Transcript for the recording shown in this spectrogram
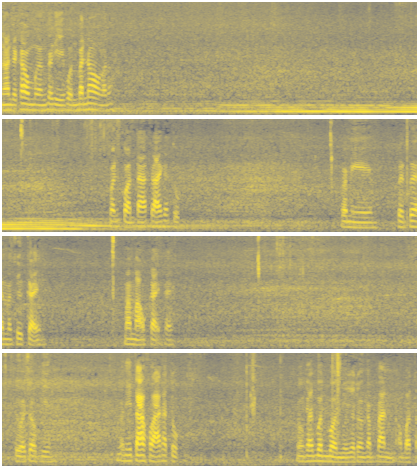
นานจะเข้าเมืองก็ดีคนบ้านนอกอะเนาะวันก่อนตาซ้ายกระตุก ก็มีเพื่อนๆมาซื้อไก่ มาเหมาไก่ไปตัวาโชคดีวันนี้ตาขวากระตุก ลงท้ายบนบนๆอยู่จะโดนกำปั้นอบต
